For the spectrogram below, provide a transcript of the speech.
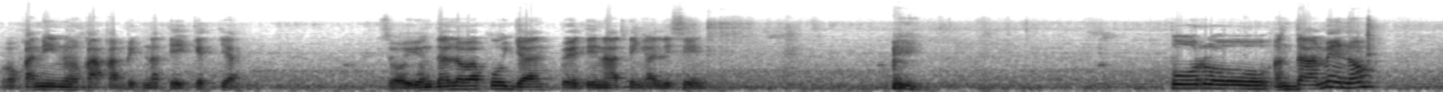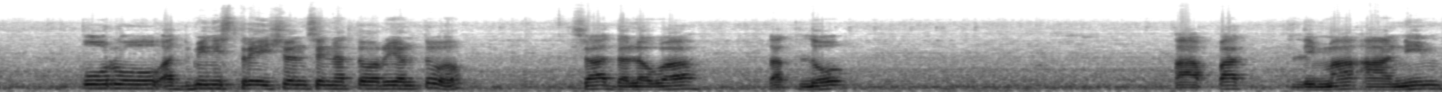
O kanino kakabit na ticket yan? So yung dalawa po dyan pwede nating alisin. Puro ang dami no? Puro administration senatorial to oh. sa dalawa tatlo apat lima anim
